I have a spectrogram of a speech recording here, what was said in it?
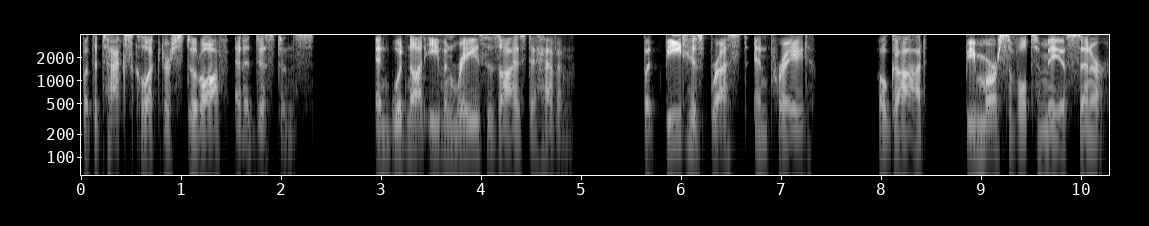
But the tax collector stood off at a distance and would not even raise his eyes to heaven but beat his breast and prayed, O God, be merciful to me, a sinner.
